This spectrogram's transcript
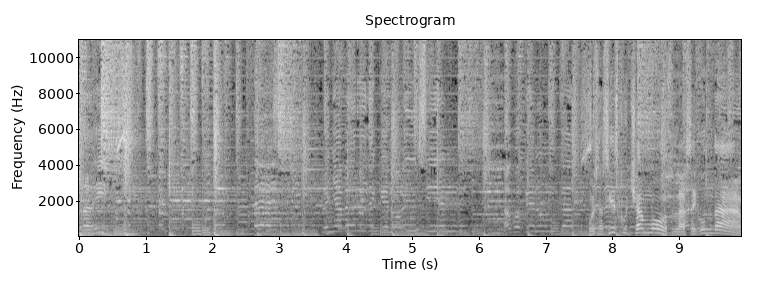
raíz. Eres leña verde que no enciende, agua que nunca Pues así escuchamos la segunda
